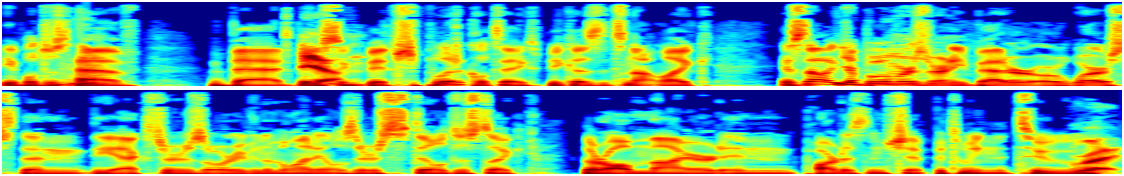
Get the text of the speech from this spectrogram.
People just Mhm. have bad basic Yeah. bitch political takes because it's not like it's not like the boomers are any better or worse than the Xers or even the millennials. They're still just like they're all mired in partisanship between the two right.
